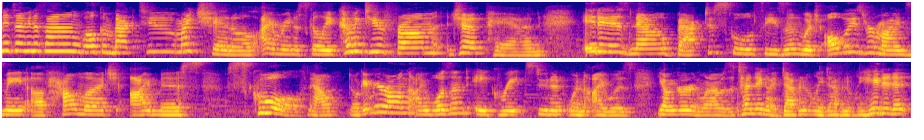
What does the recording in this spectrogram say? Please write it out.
Konnichiwa minasan! Welcome back to my channel. I am Reina Scully coming to you from Japan. It is now back to school season, which always reminds me of how much I miss school. Now, don't get me wrong, I wasn't a great student when I was younger and when I was attending. I definitely, definitely hated it.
